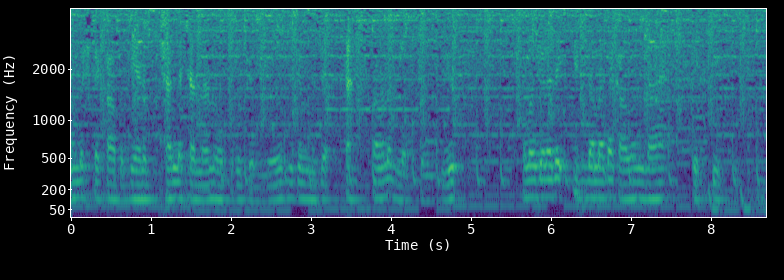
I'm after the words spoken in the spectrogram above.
15 dekabr, yəni bu kəllə-kəllənin olduğu gündür. Bu gün bizi əfsanə vlog gözləyir. Ona görə də izləmədə qalın və getdik.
